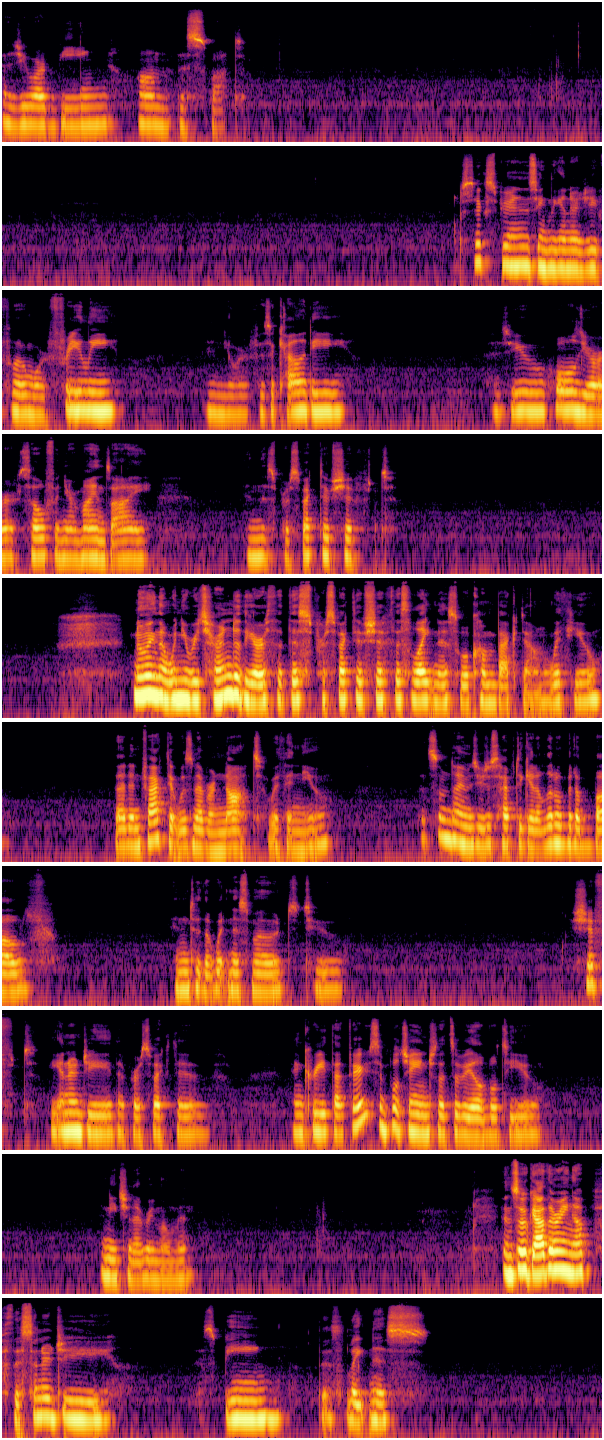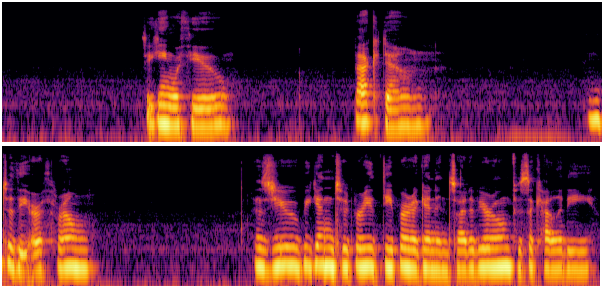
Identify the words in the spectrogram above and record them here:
as you are being on this spot. Just experiencing the energy flow more freely in your physicality as you hold yourself in your mind's eye in this perspective shift. Knowing that when you return to the earth that this perspective shift, this lightness will come back down with you. That in fact it was never not within you. That sometimes you just have to get a little bit above into the witness mode to shift the energy, the perspective, and create that very simple change that's available to you in each and every moment. And so, gathering up this energy, this being, this lightness, taking with you back down into the earth realm. As you begin to breathe deeper again inside of your own physicality,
